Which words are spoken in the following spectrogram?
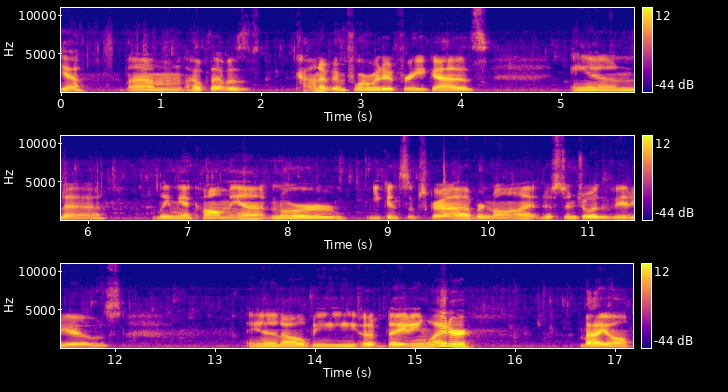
yeah, um, I hope that was kind of informative for you guys. And uh, leave me a comment or you can subscribe or not. Just enjoy the videos. And I'll be updating later. Bye, y'all.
